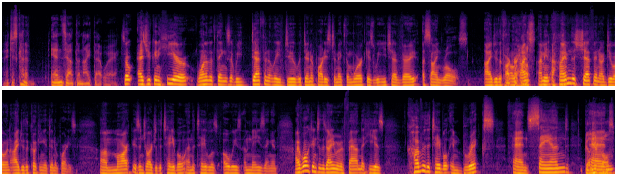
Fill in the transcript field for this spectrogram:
and it just kind of ends out the night that way. So, as you can hear, one of the things that we definitely do with dinner parties to make them work is we each have very assigned roles. I do the Parker I'm- House. I mean, I'm the chef in our duo, and I do the cooking at dinner parties. Um, Mark is in charge of the table, and the table is always amazing. And I've walked into the dining room and found that he has covered the table in bricks and sand Billiard and, balls.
